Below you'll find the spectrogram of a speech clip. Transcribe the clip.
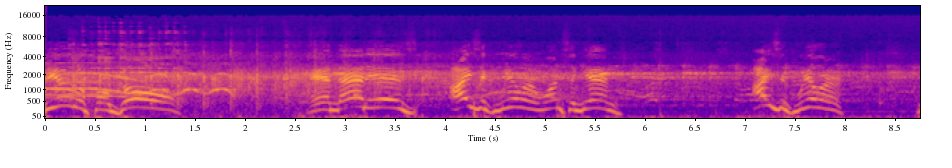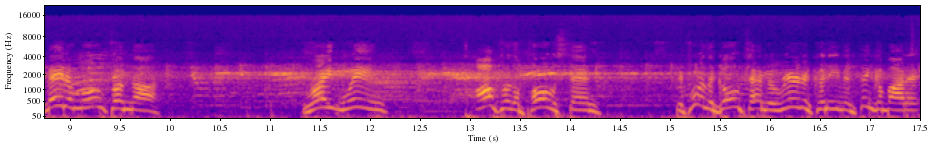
Beautiful goal. And that is Isaac Wheeler once again. Isaac Wheeler made a move from the right wing off of the post and before the goaltender Reardon could even think about it,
